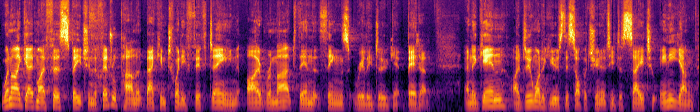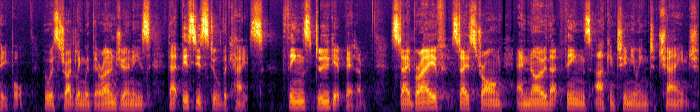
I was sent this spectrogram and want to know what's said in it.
When I gave my first speech in the federal parliament back in 2015, I remarked then that things really do get better. And again, I do want to use this opportunity to say to any young people who are struggling with their own journeys that this is still the case. Things do get better. Stay brave, stay strong, and know that things are continuing to change.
